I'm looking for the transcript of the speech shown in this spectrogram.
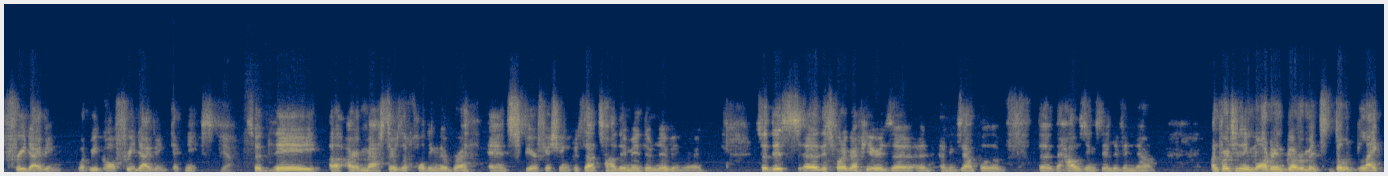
free diving, what we call free diving techniques. Yeah. So they uh, are masters of holding their breath and spear fishing because that's how they made their living, right? So this uh, this photograph here is a, an, an example of the, the housings they live in now. Unfortunately, modern governments don't like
